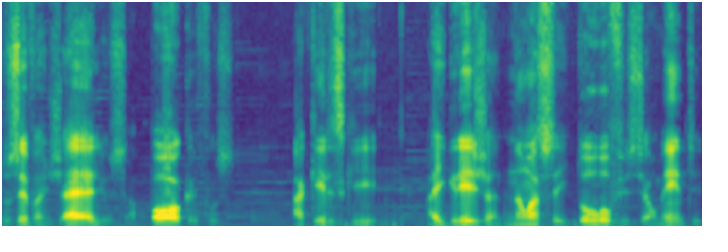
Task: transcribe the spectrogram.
dos evangelhos apócrifos, aqueles que a igreja não aceitou oficialmente,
